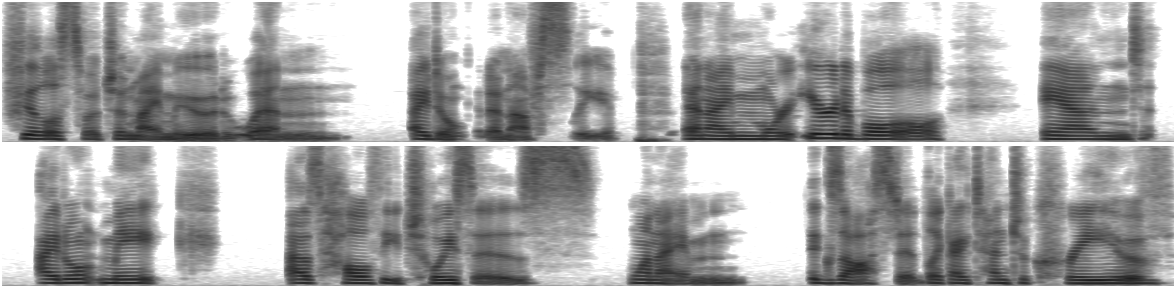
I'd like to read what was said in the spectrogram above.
feel a switch in my mood when I don't get enough sleep and I'm more irritable and I don't make as healthy choices when I'm exhausted. Like I tend to crave,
